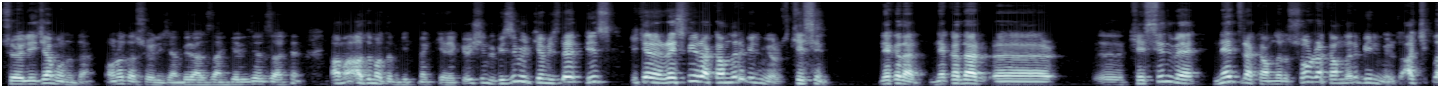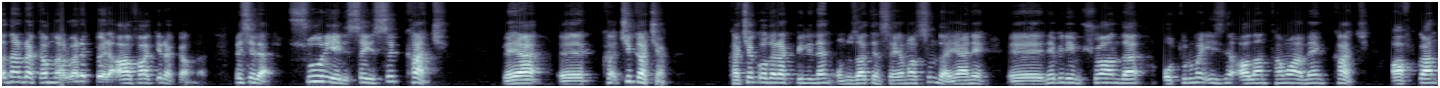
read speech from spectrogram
söyleyeceğim onu da. Onu da söyleyeceğim birazdan geleceğiz zaten. Ama adım adım gitmek gerekiyor. Şimdi bizim ülkemizde biz bir kere resmi rakamları bilmiyoruz kesin. Ne kadar ne kadar e, e, kesin ve net rakamları, son rakamları bilmiyoruz. Açıklanan rakamlar var hep böyle afaki rakamlar. Mesela Suriyeli sayısı kaç? Veya e, kaçı kaçak? Kaçak olarak bilinen onu zaten sayamazsın da yani e, ne bileyim şu anda oturma izni alan tamamen kaç? Afgan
